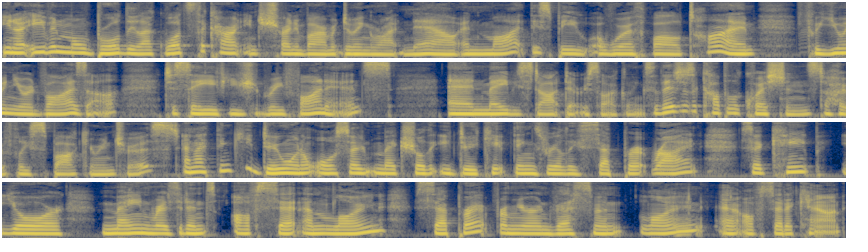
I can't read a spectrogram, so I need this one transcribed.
You know, even more broadly, like what's the current interest rate environment doing right now? And might this be a worthwhile time for you and your advisor to see if you should refinance and maybe start debt recycling? So there's just a couple of questions to hopefully spark your interest. And I think you do want to also make sure that you do keep things really separate, right? So keep your main residence offset and loan separate from your investment loan and offset account.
